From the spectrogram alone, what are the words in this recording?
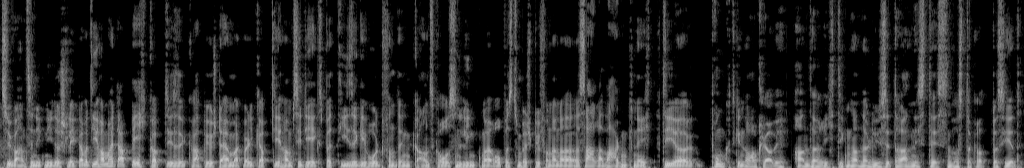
sie wahnsinnig niederschlägt. Aber die haben halt auch Pech gehabt, diese KPÖ Steiermark, weil ich glaube, die haben sie die Expertise geholt von den ganz großen Linken Europas, zum Beispiel von einer Sarah Wagenknecht, die ja punktgenau, glaube ich, an der richtigen Analyse dran ist dessen, was da gerade passiert.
